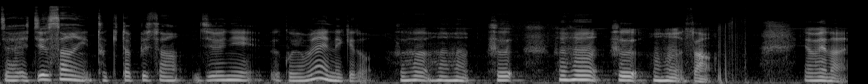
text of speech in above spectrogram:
じゃあ13位時田ぴさん。12位これ読めないんだけど。ふふんふふん。ふふふふふさん。読めない。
